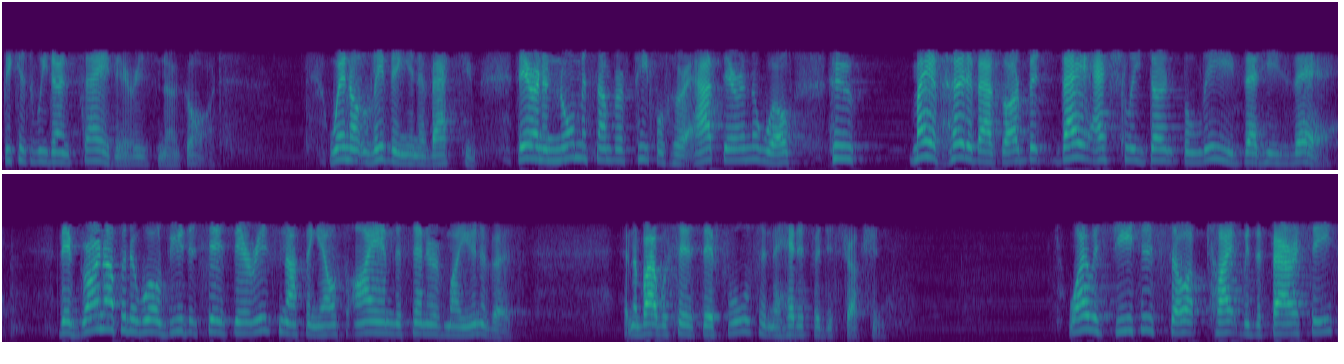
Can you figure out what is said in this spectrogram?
Because we don't say there is no God. We're not living in a vacuum. There are an enormous number of people who are out there in the world who may have heard about God, but they actually don't believe that He's there. They've grown up in a worldview that says there is nothing else. I am the center of my universe. And the Bible says they're fools and they're headed for destruction. Why was Jesus so uptight with the Pharisees?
